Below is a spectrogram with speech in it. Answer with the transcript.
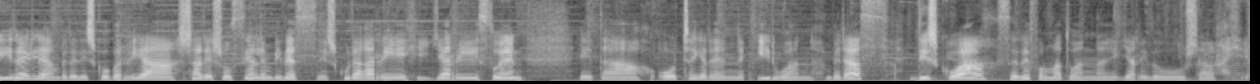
irailean bere disko berria sare sozialen bidez eskuragarri jarri zuen, eta otxaiaren iruan beraz, diskoa CD formatuan jarri du salgai.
